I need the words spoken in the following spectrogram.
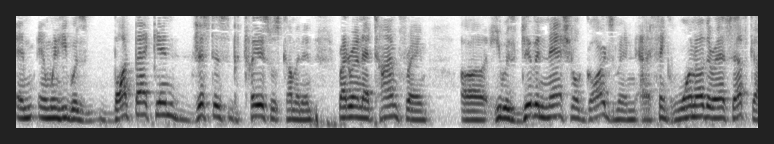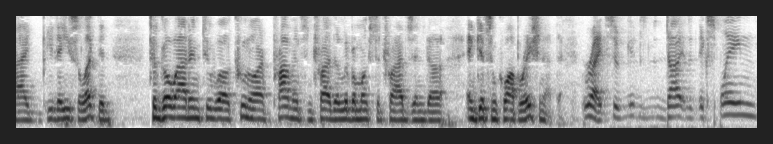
and and when he was bought back in, just as Petraeus was coming in, right around that time frame, uh, he was given National Guardsmen and I think one other SF guy that he selected to go out into uh, Kunar province and try to live amongst the tribes and uh, and get some cooperation out there. Right. So, di- explain.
